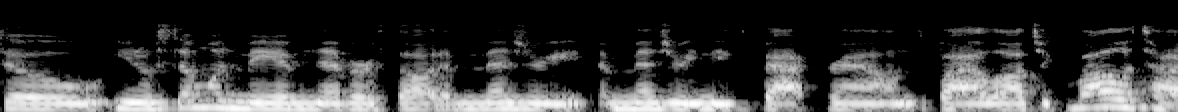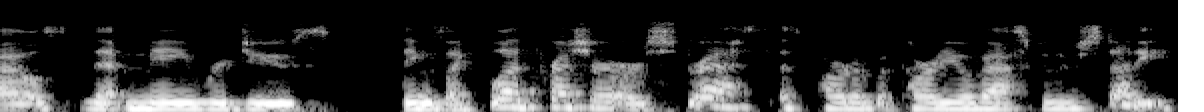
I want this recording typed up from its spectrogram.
so, you know, someone may have never thought of measuring measuring these background biologic volatiles that may reduce things like blood pressure or stress as part of a cardiovascular study.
